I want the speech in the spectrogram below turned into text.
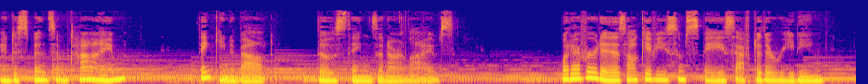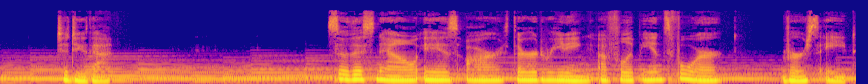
and to spend some time thinking about those things in our lives. Whatever it is, I'll give you some space after the reading to do that. So, this now is our third reading of Philippians 4, verse 8.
